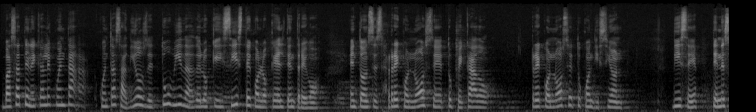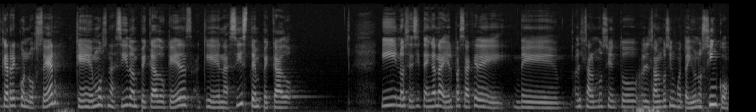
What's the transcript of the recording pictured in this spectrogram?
Vas a tener que darle cuenta, cuentas a Dios de tu vida, de lo que hiciste con lo que Él te entregó. Entonces, reconoce tu pecado, reconoce tu condición. Dice, tienes que reconocer que hemos nacido en pecado, que, es, que naciste en pecado. Y no sé si tengan ahí el pasaje de, el Salmo, 100, el Salmo 51, 5.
